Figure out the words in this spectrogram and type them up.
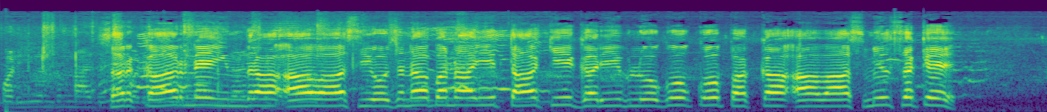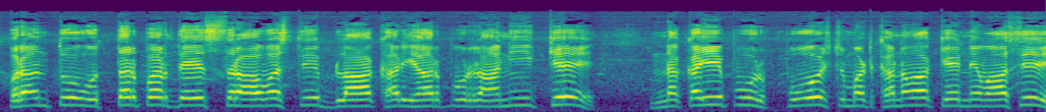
सरकार ने इंदिरा आवास योजना बनाई ताकि गरीब लोगों को पक्का आवास मिल सके। परंतु उत्तर प्रदेश श्रावस्ती ब्लॉक हरिहरपुर रानी के नकईपुर पोस्ट मटखनवा के निवासी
